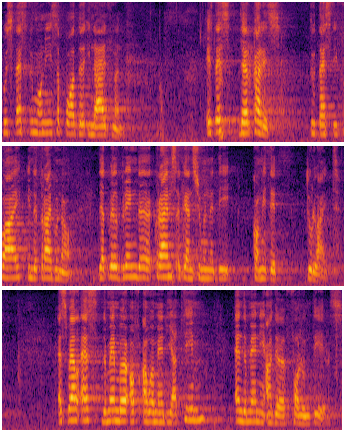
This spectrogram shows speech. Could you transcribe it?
whose testimony support the indictment. It is their courage to testify in the tribunal that will bring the crimes against humanity committed to light, as well as the member of our media team and the many other volunteers.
